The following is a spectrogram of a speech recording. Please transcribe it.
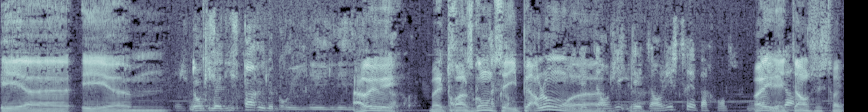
et euh, et euh, Donc il a disparu le bruit. Il est, il est- ah oui oui. là. Mais 3 secondes c'est hyper long. Il, a euh, été enregistré, été par contre. Ouais, il a Bizarre. été enregistré.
